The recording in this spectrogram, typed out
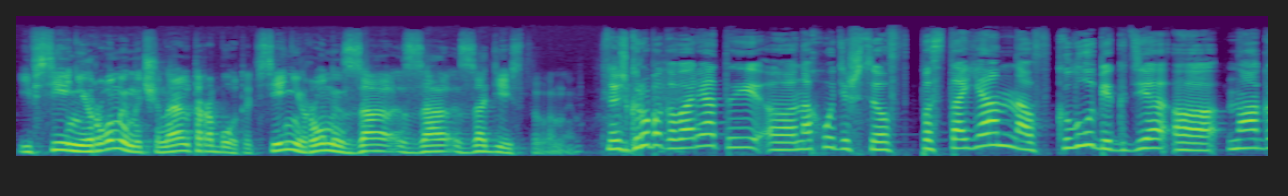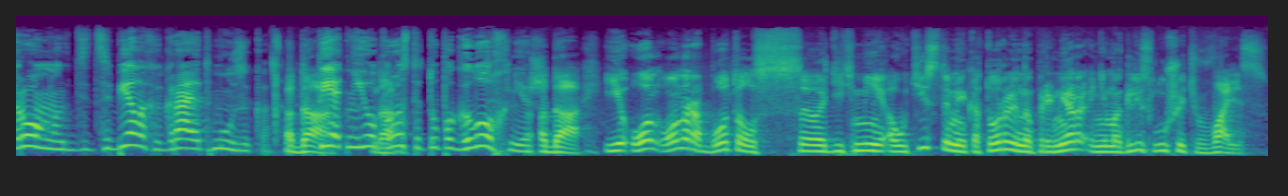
и все нейроны начинают работать, все нейроны за, за, задействованы. То есть, грубо говоря, ты э, находишься в, постоянно в клубе, где э, на огромных децибелах играет музыка. Да, ты от нее да. просто тупо глохнешь. Да, и он, он работал с детьми-аутистами, которые, например, не могли слушать вальс.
